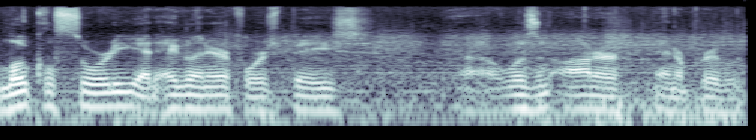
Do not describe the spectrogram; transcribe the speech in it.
local sortie at Eglin Air Force Base uh, was an honor and a privilege.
